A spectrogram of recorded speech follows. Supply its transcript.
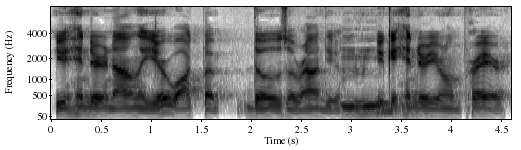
You hinder not only your walk, but those around you. Mm-hmm. You could hinder your own prayer.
